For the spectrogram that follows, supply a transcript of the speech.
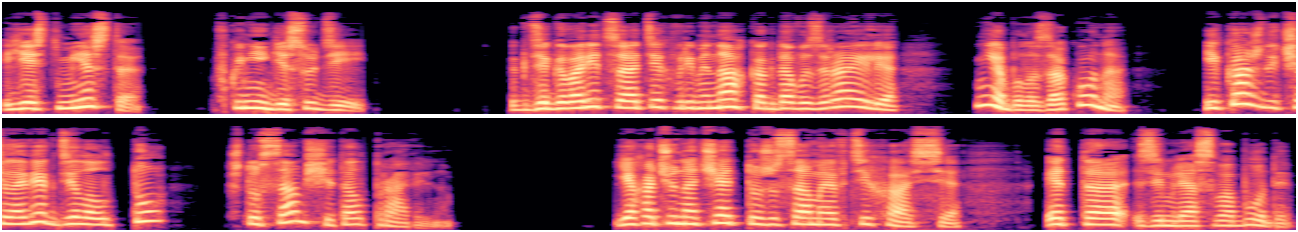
Есть место в книге судей, где говорится о тех временах, когда в Израиле не было закона, и каждый человек делал то, что сам считал правильным. Я хочу начать то же самое в Техасе. Это земля свободы.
